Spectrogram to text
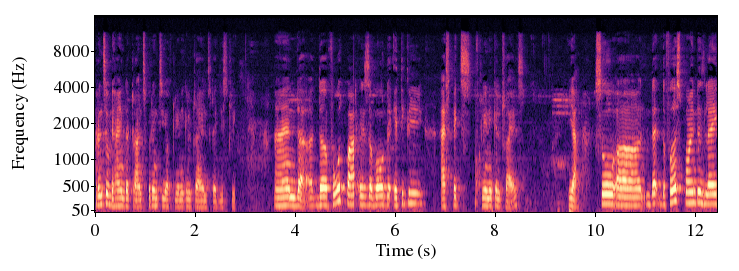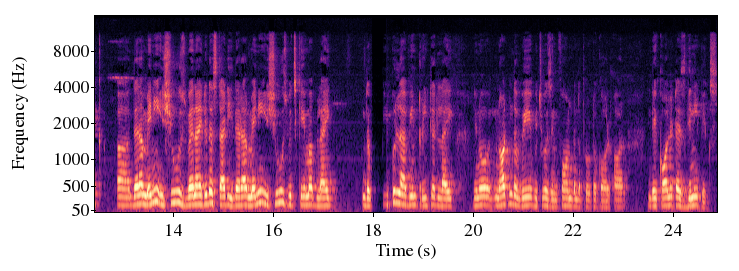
principle behind the transparency of clinical trials registry. And uh, the fourth part is about the ethical aspects of clinical trials. Yeah. So uh, that the first point is like uh, there are many issues. When i did a study there are many issues which came up like the people have been treated like you know not in the way which was informed in the protocol or they call it as guinea pigs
